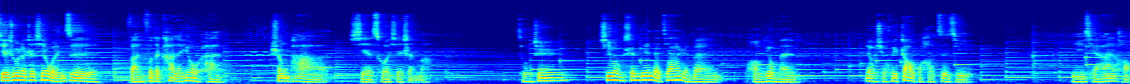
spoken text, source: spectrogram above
写出了这些文字，反复的看了又看，生怕写错些什么。总之，希望身边的家人们、朋友们要学会照顾好自己，一切安好。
